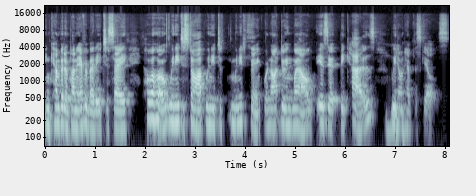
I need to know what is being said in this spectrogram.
incumbent upon everybody to say, ho ho ho, we need to stop, we need to we need to think, we're not doing well. Is it because we mm-hmm. don't have the skills?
